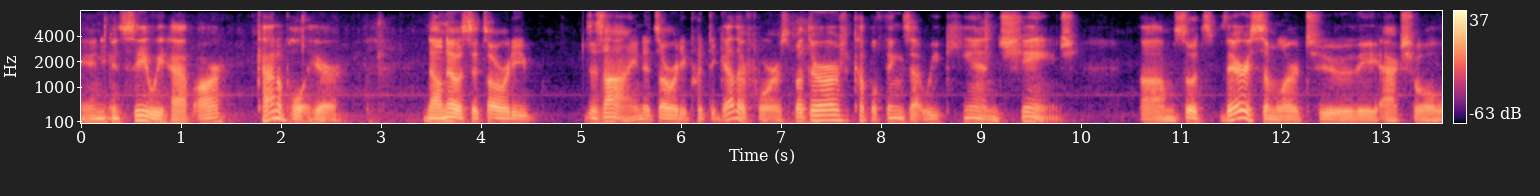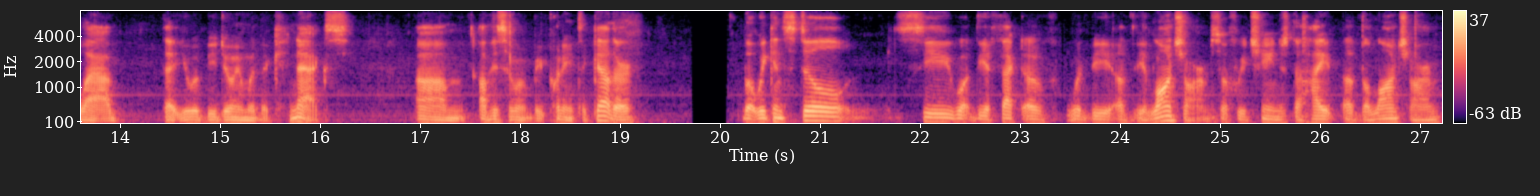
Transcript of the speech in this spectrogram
and you can see we have our catapult here. Now notice it's already designed, it's already put together for us, but there are a couple things that we can change. Um, so it's very similar to the actual lab that you would be doing with the K'NEX. Um, obviously, we won't be putting it together, but we can still see what the effect of would be of the launch arm. So if we change the height of the launch arm,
